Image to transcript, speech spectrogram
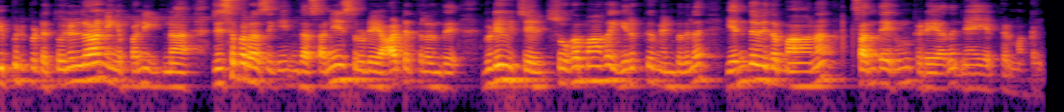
இப்படிப்பட்ட தொழிலெலாம் நீங்கள் பண்ணிக்கிட்டீங்கன்னா ரிஷபராசிக்கு இந்த சனீஸ்வருடைய ஆட்டத்திலிருந்து விடுவிச்சு சுகமாக இருக்கும் என்பதில் எந்த விதமான சந்தேகமும் கிடையாது நேயர் பெருமக்கள்.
